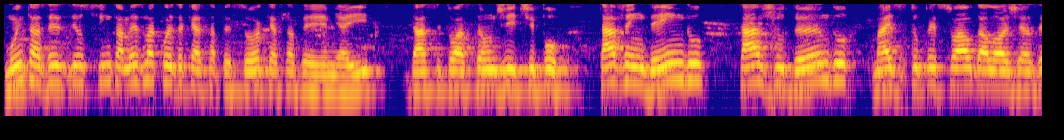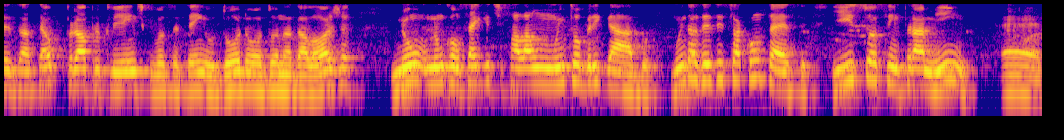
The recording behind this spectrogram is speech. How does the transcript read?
Muitas vezes eu sinto a mesma coisa que essa pessoa, que essa VM aí, da situação de tipo, tá vendendo, tá ajudando, mas o pessoal da loja, às vezes até o próprio cliente que você tem, o dono ou dona da loja, não, não consegue te falar um muito obrigado. Muitas vezes isso acontece. E isso, assim, para mim, é,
